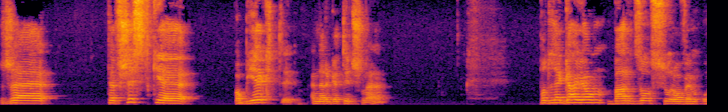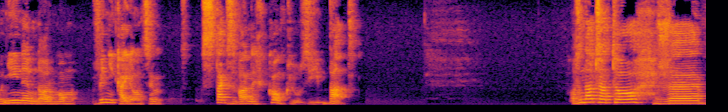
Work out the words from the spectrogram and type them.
że te wszystkie obiekty energetyczne podlegają bardzo surowym unijnym normom wynikającym z tak zwanych konkluzji BAT. Oznacza to, że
